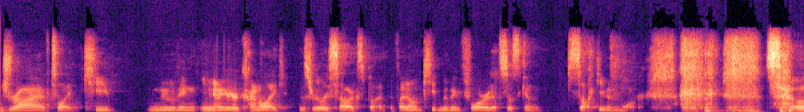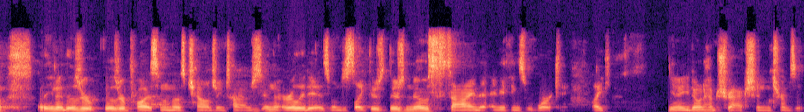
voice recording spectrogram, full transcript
drive to like keep moving. You know, you're kind of like this really sucks, but if I don't keep moving forward, it's just gonna suck even more. so you know, those are those are probably some of the most challenging times just in the early days when just like there's there's no sign that anything's working. Like you know, you don't have traction in terms of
